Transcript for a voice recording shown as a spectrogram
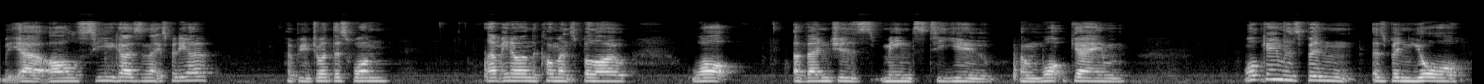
But yeah, I'll see you guys in the next video. Hope you enjoyed this one. Let me know in the comments below what Avengers means to you and what game what game has been has been your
